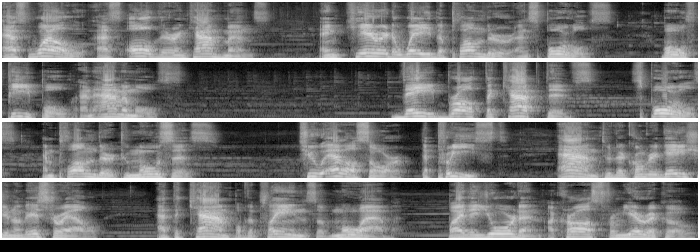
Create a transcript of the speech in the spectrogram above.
as well as all their encampments, and carried away the plunder and spoils, both people and animals. They brought the captives, spoils, and plunder to Moses, to Eleazar the priest, and to the congregation of Israel at the camp of the plains of Moab, by the Jordan across from Jericho.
